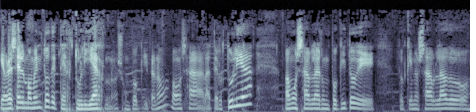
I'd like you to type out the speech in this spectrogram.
Y ahora es el momento de tertuliarnos un poquito, ¿no? Vamos a la tertulia, vamos a hablar un poquito de lo que nos ha hablado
